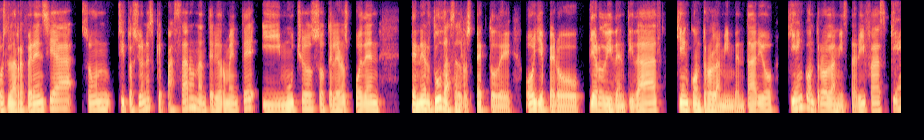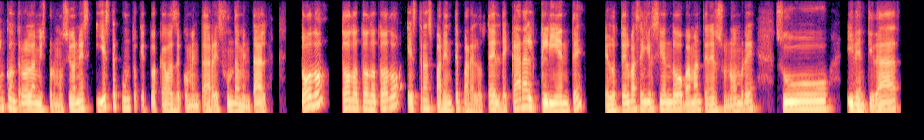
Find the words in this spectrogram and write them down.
pues la referencia son situaciones que pasaron anteriormente y muchos hoteleros pueden tener dudas al respecto de, oye, pero pierdo identidad, quién controla mi inventario, quién controla mis tarifas, quién controla mis promociones. Y este punto que tú acabas de comentar es fundamental. Todo, todo, todo, todo es transparente para el hotel. De cara al cliente, el hotel va a seguir siendo, va a mantener su nombre, su identidad,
